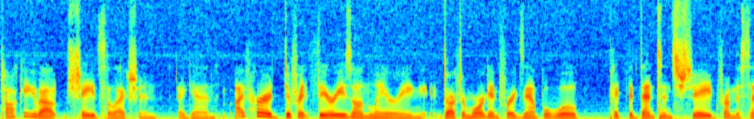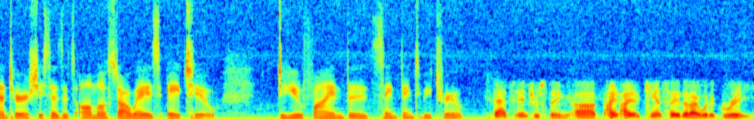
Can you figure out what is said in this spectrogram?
talking about shade selection again, I've heard different theories on layering. Dr. Morgan, for example, will pick the dentin's shade from the center. She says it's almost always A2. Do you find the same thing to be true? That's interesting. Uh, I, I can't say that I would agree.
